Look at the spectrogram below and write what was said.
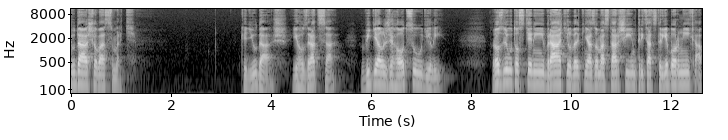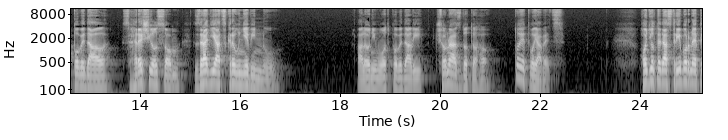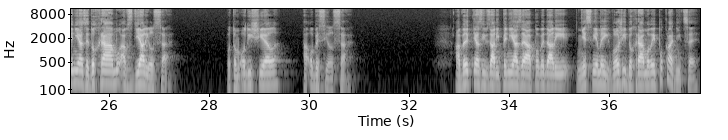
Judášova smrť Keď Judáš, jeho zradca, videl, že ho odsúdili, rozľútostený vrátil veľkňazom a starším 30 strieborných a povedal, zhrešil som, zradiac krv nevinnú. Ale oni mu odpovedali, čo nás do toho, to je tvoja vec. Hodil teda strieborné peniaze do chrámu a vzdialil sa. Potom odišiel a obesil sa. A veľkňazi vzali peniaze a povedali, nesmieme ich vložiť do chrámovej pokladnice,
